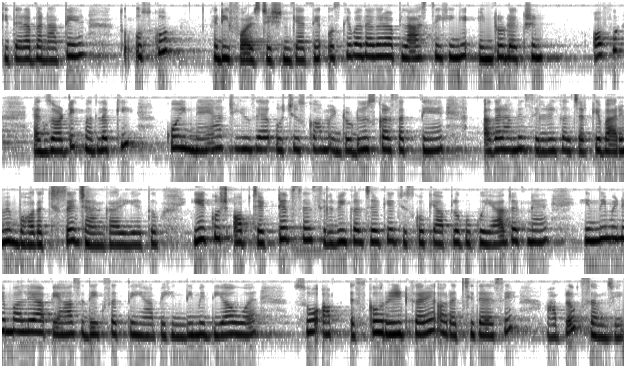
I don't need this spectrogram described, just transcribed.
की तरह बनाते हैं तो उसको रिफॉरेस्टेशन कहते हैं। उसके बाद अगर आप लास्ट देखेंगे इंट्रोडक्शन ऑफ़ एग्जॉटिक मतलब कि कोई नया चीज़ है, उस चीज़ को हम इंट्रोड्यूस कर सकते हैं, अगर हमें सिल्वी कल्चर के बारे में बहुत अच्छे से जानकारी है तो ये कुछ ऑब्जेक्टिव्स हैं सिल्वी कल्चर के, जिसको कि आप लोगों को याद रखना है। हिंदी मीडियम वाले आप यहाँ से देख सकते हैं, यहाँ पे हिंदी में दिया हुआ है सो आप इसको रीड करें और अच्छी तरह से आप लोग समझें।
